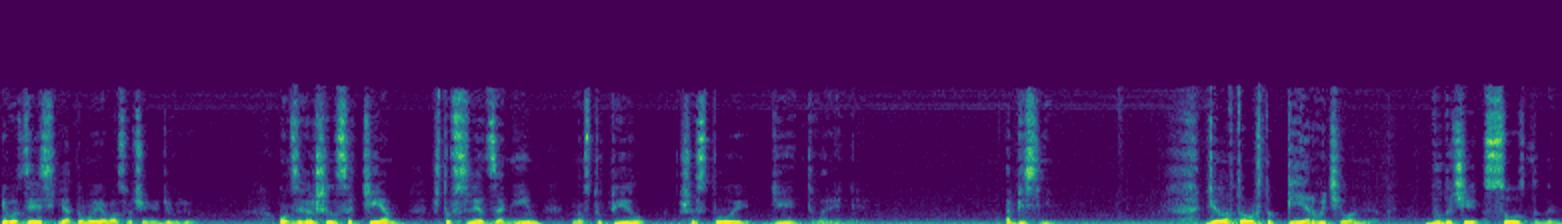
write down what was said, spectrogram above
И вот здесь, я думаю, я вас очень удивлю он завершился тем, что вслед за ним наступил шестой день творения. Объясним. Дело в том, что первый человек, будучи созданным,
